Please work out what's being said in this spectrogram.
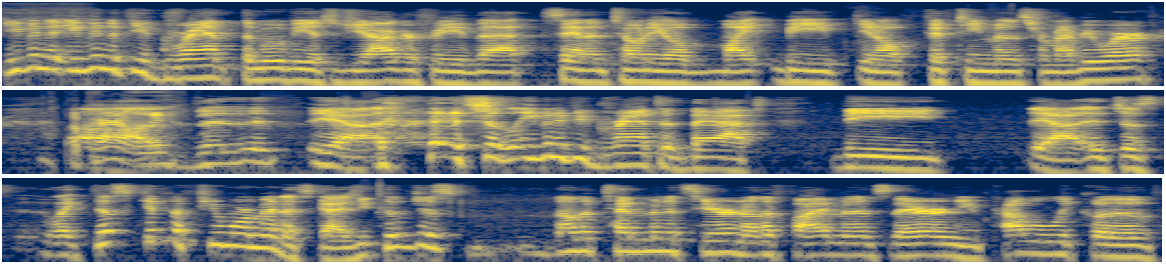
Even even if you grant the movie its geography that San Antonio might be, you know, 15 minutes from everywhere. Apparently. uh, the, it- yeah, it's just even if you granted that the yeah, it just like just give it a few more minutes, guys. You could have just another 10 minutes here, another 5 minutes there and you probably could have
